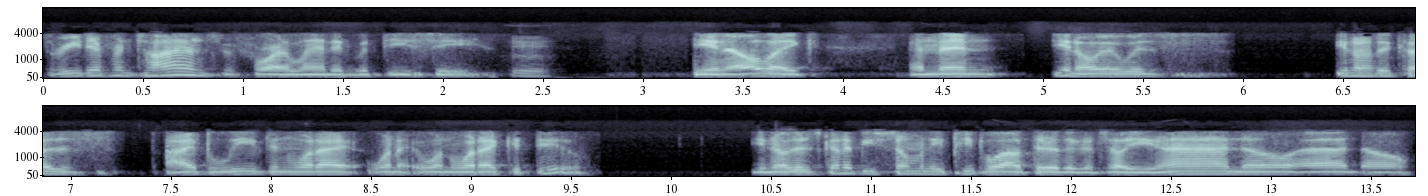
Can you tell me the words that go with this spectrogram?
three different times before I landed with DC. Mm. You know, like, and then you know it was, you know, because I believed in what I when when what I could do. You know, there's going to be so many people out there that can tell you, ah, no, ah, no,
